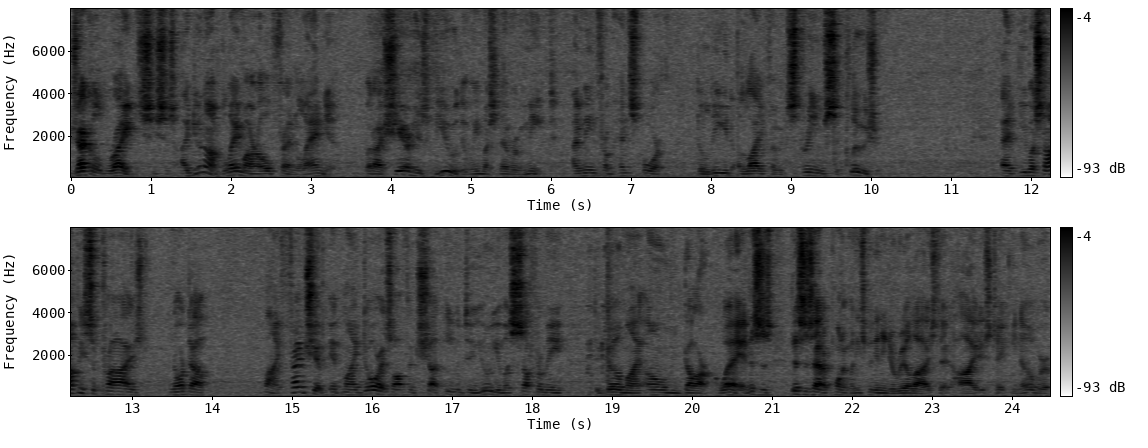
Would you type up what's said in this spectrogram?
Jekyll writes. He says, "I do not blame our old friend Lanyon, but I share his view that we must never meet. I mean, from henceforth, to lead a life of extreme seclusion. And you must not be surprised, nor doubt my friendship if my door is often shut even to you. You must suffer me." To go my own dark way. And this is this is at a point when he's beginning to realize that Hyde is taking over.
